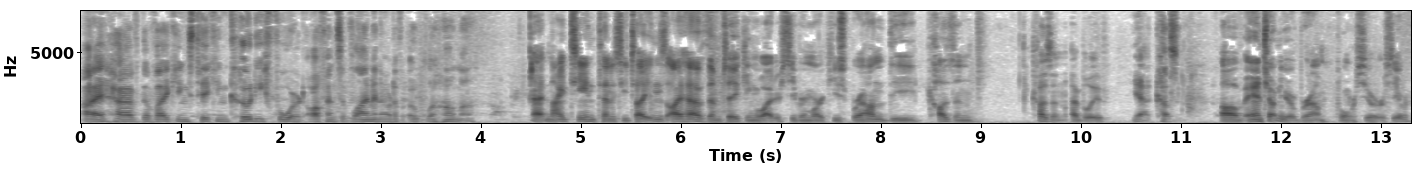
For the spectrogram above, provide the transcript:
I have the Vikings taking Cody Ford, offensive lineman out of Oklahoma. At 19, Tennessee Titans, I have them taking wide receiver Marquise Brown, the cousin, cousin, I believe. Yeah, cousin. Of Antonio Brown, former Steelers receiver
